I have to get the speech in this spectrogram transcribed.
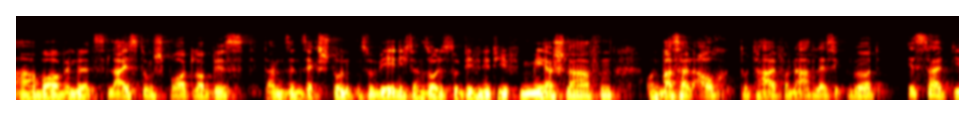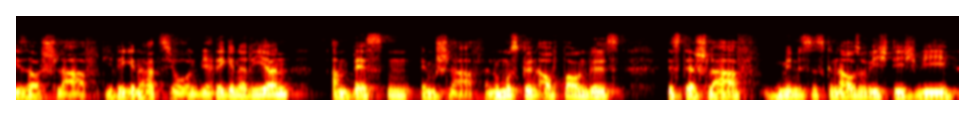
Aber wenn du jetzt Leistungssportler bist, dann sind sechs Stunden zu wenig, dann solltest du definitiv mehr schlafen. Und was halt auch total vernachlässigt wird, ist halt dieser Schlaf, die Regeneration. Wir regenerieren am besten im Schlaf. Wenn du Muskeln aufbauen willst, ist der Schlaf mindestens genauso wichtig wie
